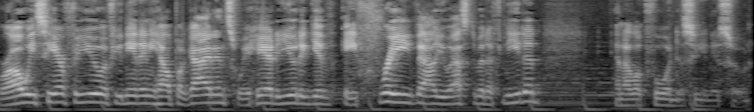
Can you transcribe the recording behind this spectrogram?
We're always here for you if you need any help or guidance. We're here to you to give a free value estimate if needed, and I look forward to seeing you soon.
